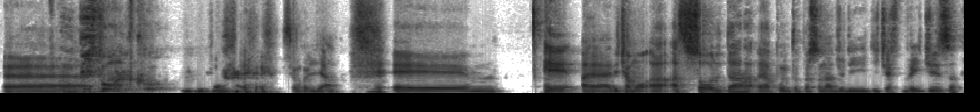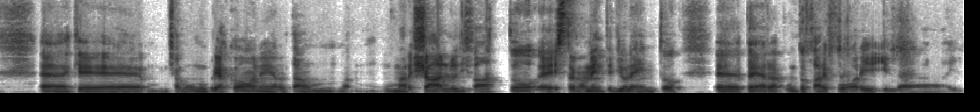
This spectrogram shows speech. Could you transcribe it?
Eh, un bifolco. Ma, se vogliamo. E, ehm, e eh, diciamo assolda eh, appunto il personaggio di, di Jeff Bridges eh, che è diciamo, un ubriacone in realtà un, un maresciallo di fatto estremamente violento eh, per appunto fare fuori il, il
